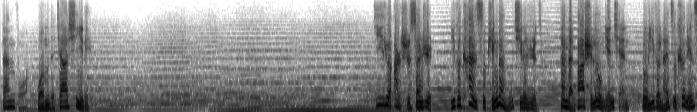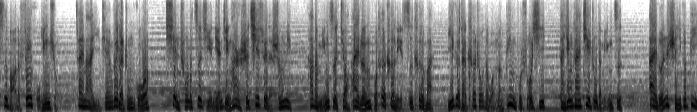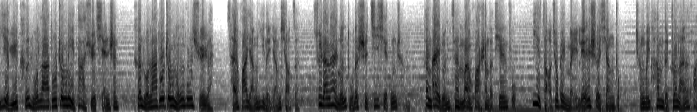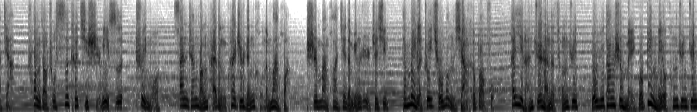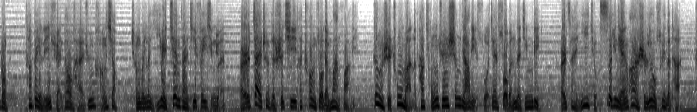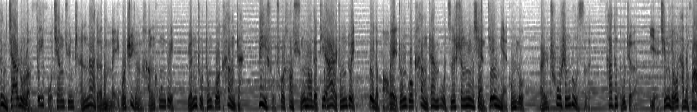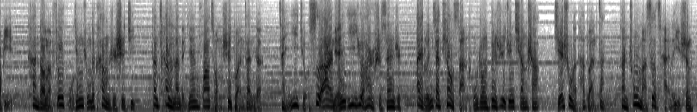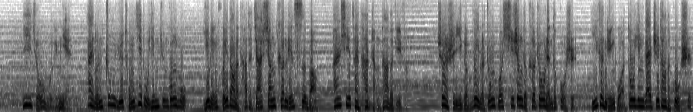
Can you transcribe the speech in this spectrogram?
丹佛，我们的家系列。一月二十三日，一个看似平淡无奇的日子，但在八十六年前，有一个来自科连斯堡的飞虎英雄，在那一天为了中国献出了自己年仅二十七岁的生命。他的名字叫艾伦·伯特克里斯特曼，一个在科州的我们并不熟悉，但应该记住的名字。艾伦是一个毕业于科罗拉多州立大学前身科罗拉多州农工学院、才华洋溢的洋小子。虽然艾伦读的是机械工程，但艾伦在漫画上的天赋一早就被美联社相中，成为他们的专栏画家，创造出斯科奇·史密斯、睡魔、三张王牌等脍炙人口的漫画，是漫画界的明日之星。但为了追求梦想和抱负，他毅然决然地从军。由于当时美国并没有空军军种。他被遴选到海军航校，成为了一位舰载机飞行员。而在这个时期，他创作的漫画里，更是充满了他从军生涯里所见所闻的经历。而在一九四一年，二十六岁的他，更加入了飞虎将军陈纳德的美国志愿航空队，援助中国抗战，隶属绰号“熊猫”的第二中队。为了保卫中国抗战物资，生命线滇缅公路而出生入死。他的读者也经由他的画笔。看到了飞虎英雄的抗日事迹，但灿烂的烟花总是短暂的。在一九四二年一月二十三日，艾伦在跳伞途中被日军枪杀，结束了他短暂但充满色彩的一生。一九五零年，艾伦终于从印度英军公墓移灵回到了他的家乡科林斯堡，安息在他长大的地方。这是一个为了中国牺牲的科州人的故事，一个您我都应该知道的故事。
